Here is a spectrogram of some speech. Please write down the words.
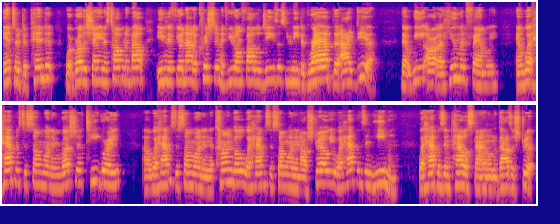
interdependent. What Brother Shane is talking about, even if you're not a Christian, if you don't follow Jesus, you need to grab the idea that we are a human family. And what happens to someone in Russia, Tigray, uh, what happens to someone in the Congo, what happens to someone in Australia, what happens in Yemen, what happens in Palestine on the Gaza Strip,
